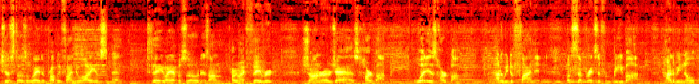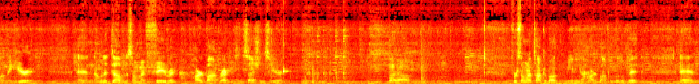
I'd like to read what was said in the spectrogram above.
just as a way to probably find new audience. And today, my episode is on probably my favorite genre of jazz, hard bop. What is hard bop? How do we define it? What separates it from bebop? How do we know it when we hear it? And I'm going to delve into some of my favorite hard bop records and sessions here. But uh, first, I want to talk about the meaning of hard bop a little bit. And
